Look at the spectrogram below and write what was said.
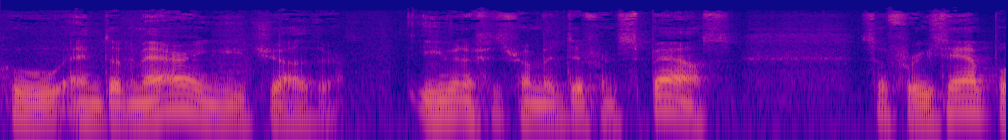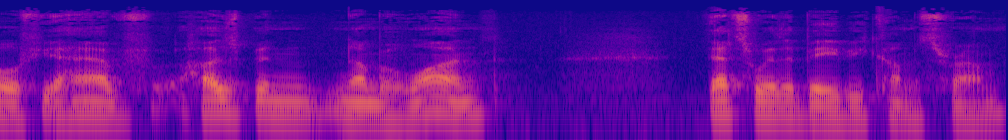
who end up marrying each other, even if it's from a different spouse. So, for example, if you have husband number one, that's where the baby comes from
